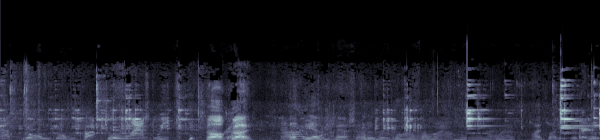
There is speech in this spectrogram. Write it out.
Ask Graham. Graham talked to him last week. Oh, good. Oh, he hasn't passed on. I thought you did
